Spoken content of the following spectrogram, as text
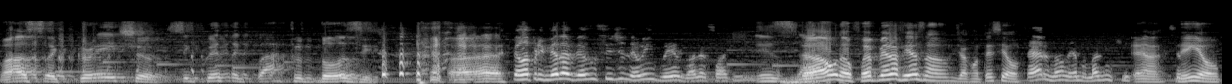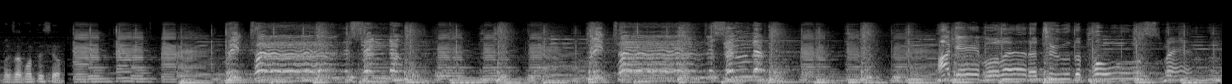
Massa. Massacration 5412. Ah, Pela primeira vez o Cid leu em inglês, olha só que. Exato. Não, não foi a primeira vez, não. Já aconteceu. Sério, não lembro, mas enfim. É, nem eu, mas aconteceu. Return to sender. Return to sender. I gave a letter to the postman.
